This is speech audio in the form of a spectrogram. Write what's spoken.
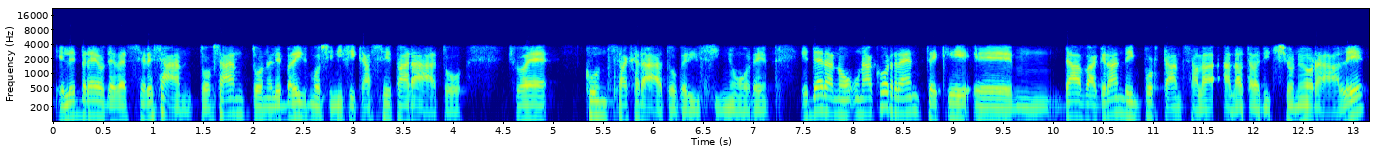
l'ebreo deve essere santo. Santo nell'ebraismo significa separato, cioè consacrato per il Signore ed erano una corrente che eh, dava grande importanza alla, alla, tradizione orale,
